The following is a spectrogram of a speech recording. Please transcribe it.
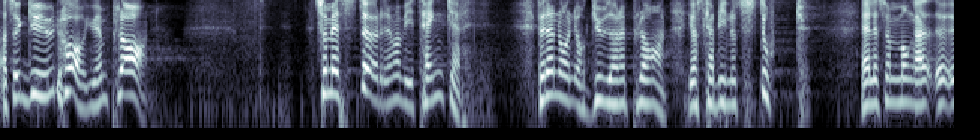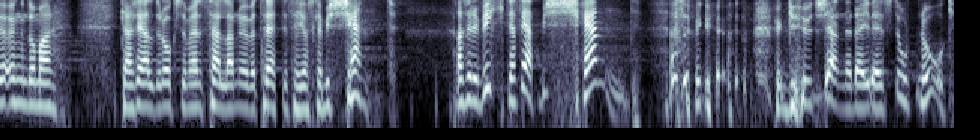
Alltså Gud har ju en plan. Som är större än vad vi tänker. För när någon, ja Gud har en plan, jag ska bli något stort. Eller som många ungdomar, kanske äldre också, men sällan över 30 säger, jag ska bli känd. Alltså det viktigaste är att bli känd. Alltså, Gud känner dig, det är stort nog.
